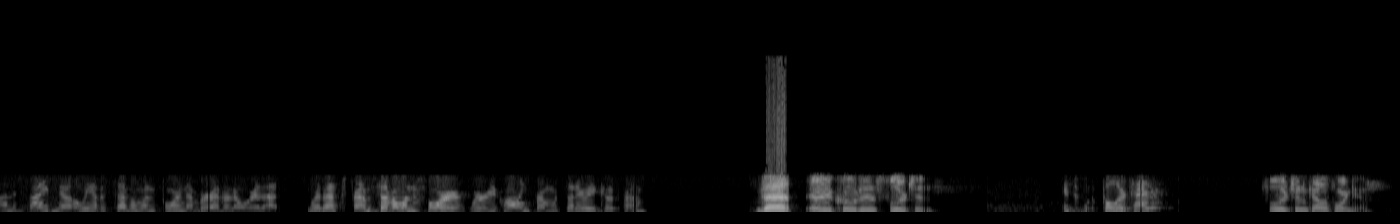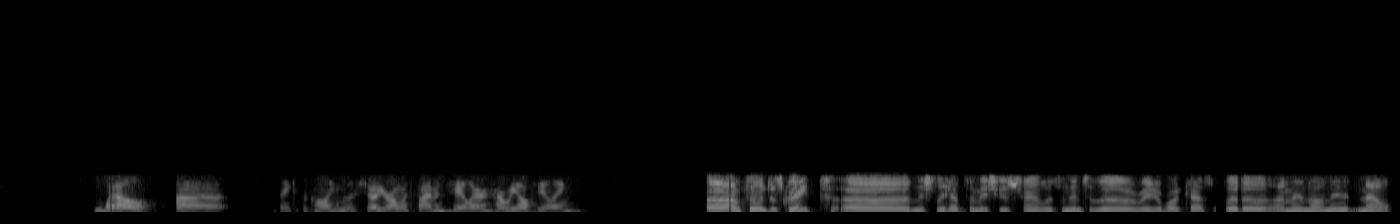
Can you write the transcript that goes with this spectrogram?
on a side note, we have a seven one four number. I don't know where that where that's from. Seven one four. Where are you calling from? What's that area code from? That area code is Fullerton. It's Fullerton. Fullerton, California. Well, uh, Thank you for calling into the show. You're on with Simon Taylor. How are we all feeling? Uh, I'm feeling just great. Uh, initially had some issues trying to listen into the radio broadcast, but uh, I'm in on it now.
